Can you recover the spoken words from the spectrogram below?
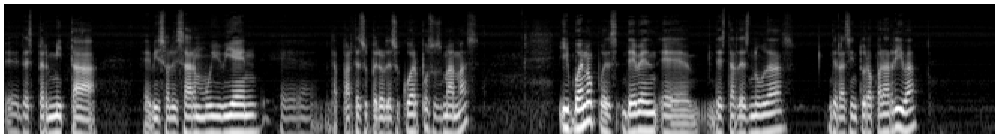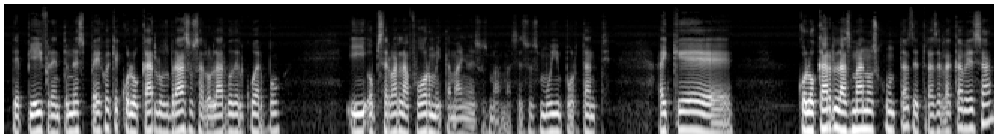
eh, les permita eh, visualizar muy bien la parte superior de su cuerpo, sus mamas. Y bueno, pues deben de estar desnudas de la cintura para arriba, de pie y frente a un espejo. Hay que colocar los brazos a lo largo del cuerpo y observar la forma y tamaño de sus mamas. Eso es muy importante. Hay que colocar las manos juntas detrás de la cabeza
